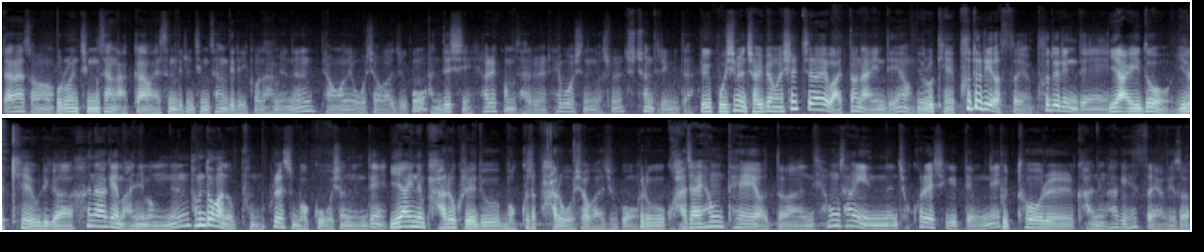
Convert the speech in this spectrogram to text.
따라서 그런 증상 아까 말씀드린 증상들이 있거나 하면은 병원에 오셔가지고 반드시 혈액 검사를 해보시는 것을 추천드립니다. 여기 보시면 저희 병원 실제 왔던 아이인데요. 이렇게 푸들이었어요. 푸들인데 이 아이도 이렇게 우리가 흔하게 많이 먹는 함도가 높은 초콜릿을 먹고 오셨는데 이 아이는 바로 그래도 먹고서 바로 오셔가지고 그리고 과자 형태의 어떠한 형상이 있는 초콜릿이기 때문에 구토를 가능하게 했어요. 그래서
